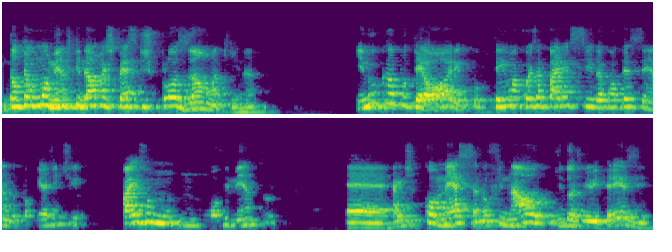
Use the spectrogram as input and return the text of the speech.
então tem um momento que dá uma espécie de explosão aqui, né? E no campo teórico tem uma coisa parecida acontecendo, porque a gente faz um, um movimento, é, a gente começa no final de 2013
